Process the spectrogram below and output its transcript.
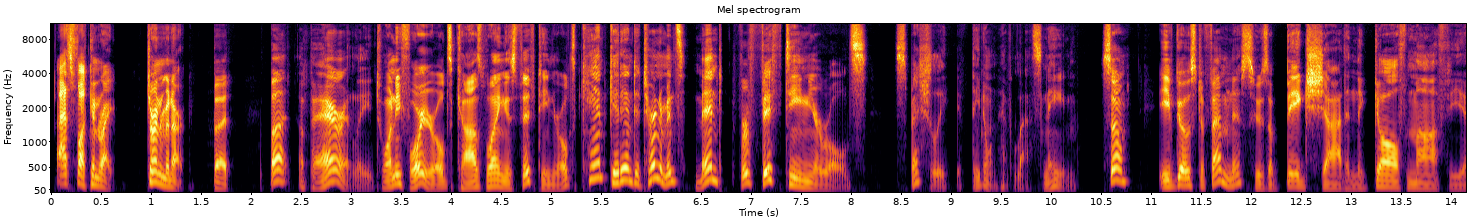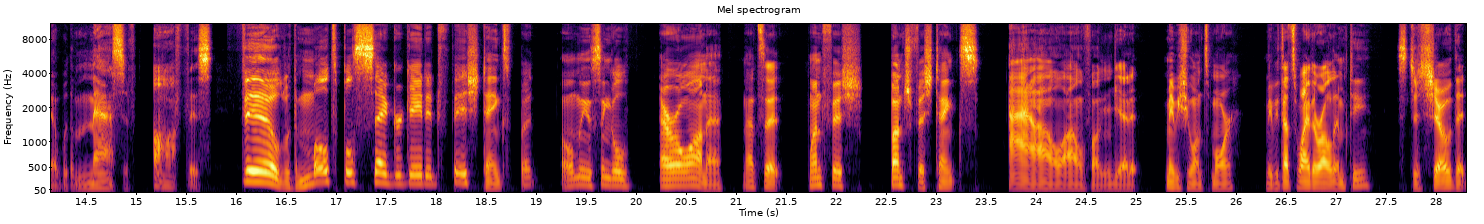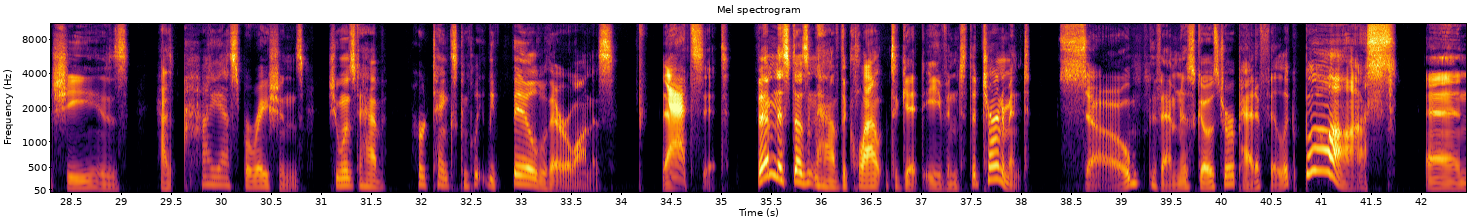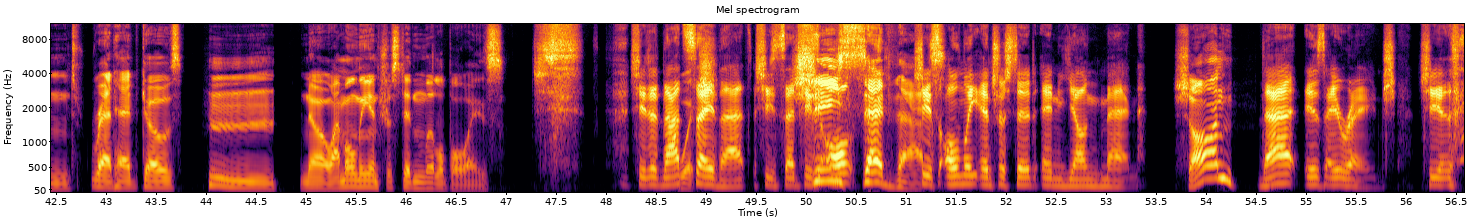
That's fucking right. Tournament arc. But but apparently, 24 year olds cosplaying as 15 year olds can't get into tournaments meant for 15 year olds, especially if they don't have a last name. So, Eve goes to Feminist, who's a big shot in the golf mafia with a massive office filled with multiple segregated fish tanks, but only a single arowana. That's it. One fish, bunch of fish tanks. I'll, I'll fucking get it. Maybe she wants more. Maybe that's why they're all empty. It's to show that she is has high aspirations. She wants to have her tanks completely filled with arowanas. That's it. Feminist doesn't have the clout to get even to the tournament. So, the feminist goes to her pedophilic boss. And Redhead goes, hmm, no, I'm only interested in little boys. she did not Which- say that. She said she's she all, said that. she's only interested in young men. Sean, That is a range. She is.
